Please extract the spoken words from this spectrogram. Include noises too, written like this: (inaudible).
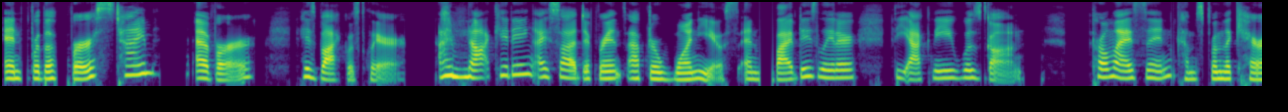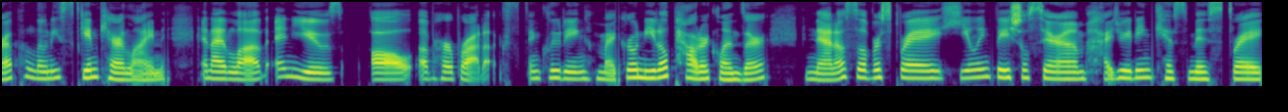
and for the first time ever, his black was clear. I'm not kidding. I saw a difference after one use, and five days later, the acne was gone. Promycin comes from the Cara Poloni skincare line, and I love and use all of her products, including microneedle powder cleanser, nano silver spray, healing facial serum, hydrating kiss mist spray,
